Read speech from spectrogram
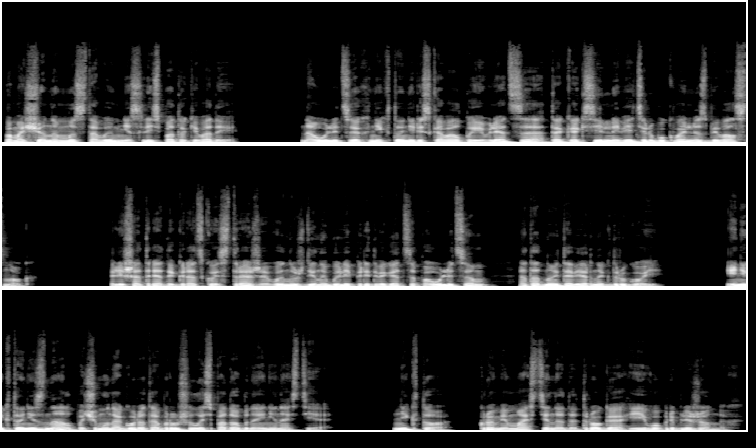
По мощенным мостовым неслись потоки воды. На улицах никто не рисковал появляться, так как сильный ветер буквально сбивал с ног. Лишь отряды городской стражи вынуждены были передвигаться по улицам от одной таверны к другой, и никто не знал, почему на город обрушилось подобное ненастье. Никто, кроме Мастина де Трога и его приближенных.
